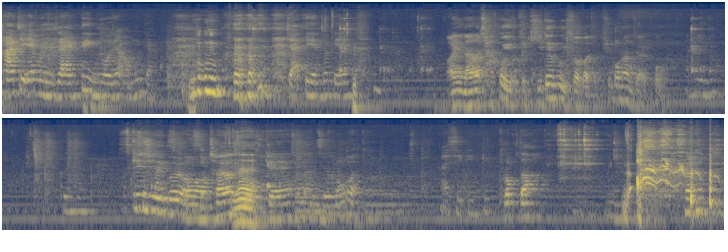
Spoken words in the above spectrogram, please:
hai chị em mình ráng tìm người cho ống cả trả tiền cho kẻ 아니 나는 자꾸 이렇게 기대고 있어가지고 피곤한 줄 알고. 아니 nó cứ 스킨십을 어, 자연스럽게 하는 그런 것 같아. lại kinh kinh 부럽다.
